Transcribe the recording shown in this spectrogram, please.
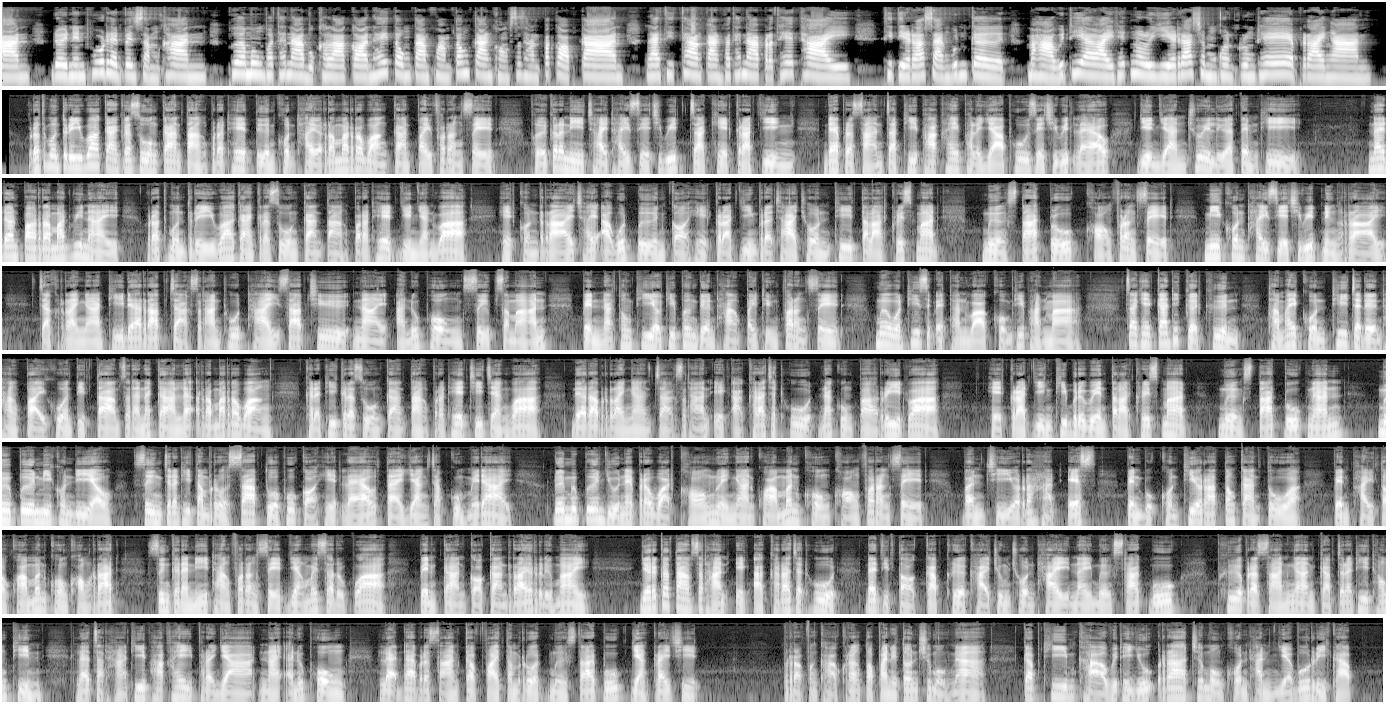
ารณ์โดยเน้นผู้เรียนเป็นสำคัญ เพื่อมุ่งพัฒนาบุคลากรให้ตรงตามความต้องการของสถานประกอบการ และทิศทางการพัฒนาประเทศไทย ทิติรัตน์แสงบุญเกิด มหาวิทยาลัยเทคโนโลยีราชมงคลกรุงเทพรายงานรัฐมนตรีว่าการกระทรวงการต่างประเทศเตือนคนไทยระมัดระวังการไปฝรั่งเศส เผยกรณีชายไทยเสียชีวิตจากเหตุกราดยิง ได้ประสานจัดที่พักให้ภรรยาผู้เสียชีวิตแล้ว ยืนยันช่วยเหลือเต็มที่ นายดอนปรมัตวินัย รัฐมนตรีว่าการกระทรวงการต่างประเทศยืนยันว่า เหตุคนร้ายใช้อาวุธปืนก่อเหตุกราดยิงประชาชนที่ตลาดคริสต์มาสเมืองสตราสบูร์กของฝรั่งเศส มีคนไทยเสียชีวิตหนึ่งราย จากรายงานที่ได้รับจากสถานทูตไทยทราบชื่อ นายอนุพงศ์สืบสมาน เป็นนักท่องเที่ยวที่เพิ่งเดินทางไปถึงฝรั่งเศส เมื่อวันที่ 11 ธันวาคมที่ผ่านมา จากเหตุการณ์ที่เกิดขึ้นทำให้คนที่จะเดินทางไปควรติดตามสถานการณ์และระมัดระวัง ขณะที่กระทรวงการต่างประเทศชี้แจงว่า ได้รับรายงานจากสถานเอกอัครราชทูตณกรุงปารีสว่า เหตุกราดยิงที่บริเวณตลาดคริสต์มาสเมืองสตาร์ทบุกนั้น มือปืนมีคนเดียว ซึ่งเจ้าหน้าที่ตำรวจทราบตัวผู้ก่อเหตุแล้ว แต่ยังจับกลุ่มไม่ได้ โดยมือปืนอยู่ในประวัติของหน่วยงานความมั่นคงของฝรั่งเศส บัญชีรหัส S เป็นบุคคลที่รัฐต้องการตัว เป็นภัยต่อความมั่นคงของรัฐ ซึ่งขณะนี้ทางฝรั่งเศสยังไม่สรุปว่าเป็นการก่อการร้ายหรือไม่อย่างไรก็ตามสถานเอกอัครราชทูตได้ติดต่อกับเครือข่ายชุมชนไทยในเมืองสตาร์กบุกเพื่อประสานงานกับเจ้าหน้าที่ท้องถิ่น และจัดหาที่พักให้ภรรยานายอนุพงศ์และได้ประสานกับฝ่ายตำรวจเมืองสตาร์บุกอย่างใกล้ชิด รับฟังข่าวครั้งต่อไปในต้นชั่วโมงหน้า กับทีมข่าววิทยุราชมงคลธัญบุรีครับ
